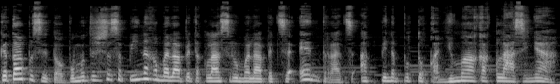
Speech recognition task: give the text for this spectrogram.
Katapos ito, pumunta siya sa pinakamalapit na classroom malapit sa entrance at pinaputukan yung mga kaklase niya.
